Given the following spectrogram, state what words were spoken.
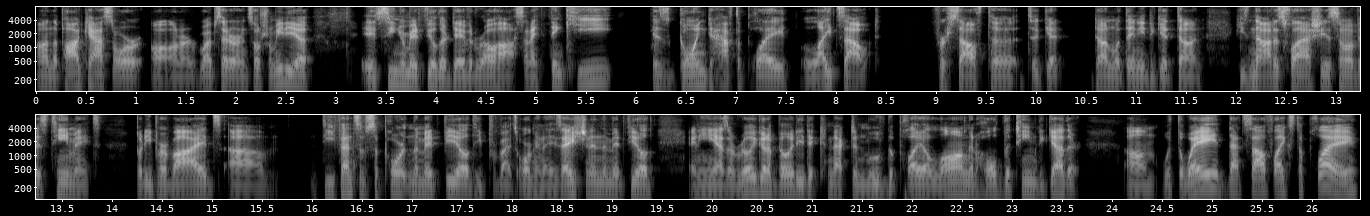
on the podcast or on our website or on social media, is senior midfielder David Rojas. And I think he is going to have to play lights out for South to to get done what they need to get done. He's not as flashy as some of his teammates, but he provides um, defensive support in the midfield. He provides organization in the midfield, and he has a really good ability to connect and move the play along and hold the team together. Um, with the way that South likes to play,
